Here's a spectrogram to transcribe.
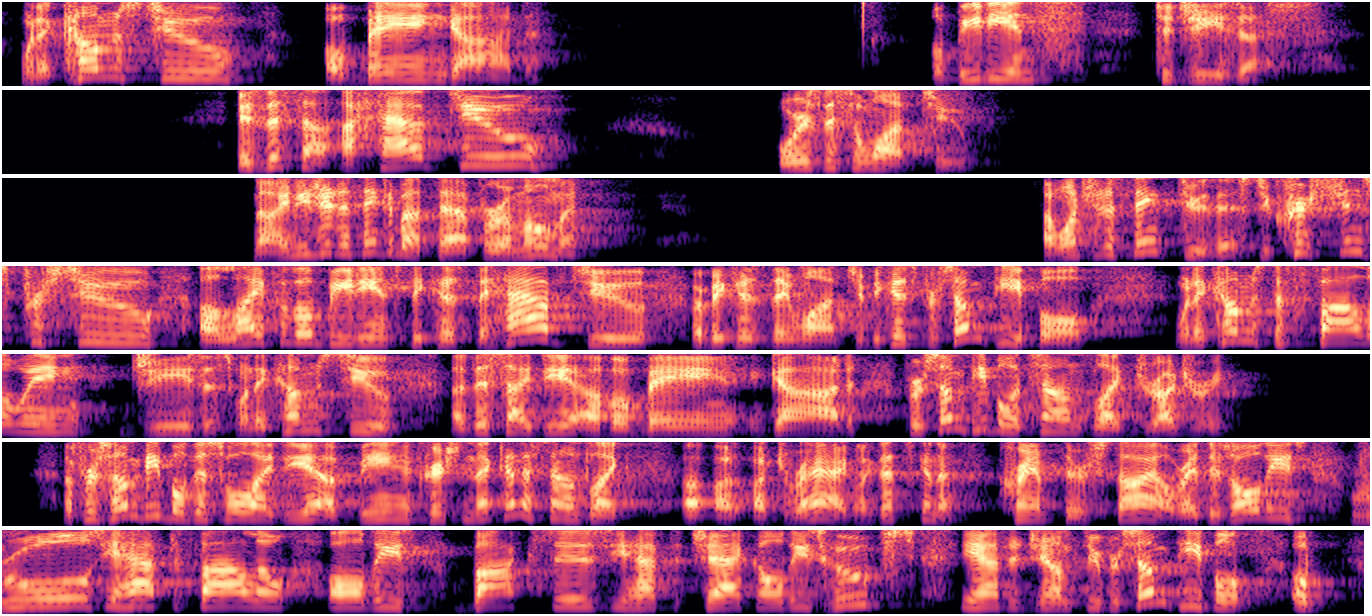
when it comes to obeying God, obedience to Jesus, is this a, a have to or is this a want to? Now, I need you to think about that for a moment. I want you to think through this. Do Christians pursue a life of obedience because they have to or because they want to? Because for some people, when it comes to following Jesus, when it comes to uh, this idea of obeying God, for some people it sounds like drudgery. Uh, for some people, this whole idea of being a Christian, that kind of sounds like a, a, a drag, like that's going to cramp their style, right? There's all these rules you have to follow, all these boxes you have to check, all these hoops you have to jump through. For some people,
